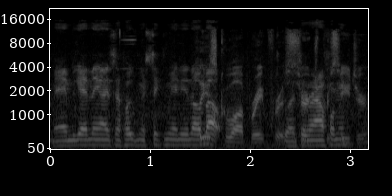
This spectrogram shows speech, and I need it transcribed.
Man, you got anything else to poke me, stick me in, you know Please about? cooperate for a search around for me. procedure.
